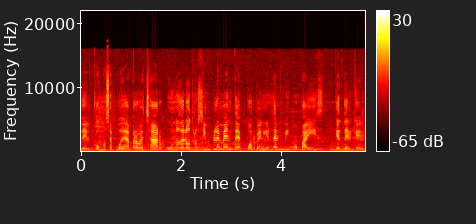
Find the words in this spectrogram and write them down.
del cómo se puede aprovechar uno del otro simplemente por venir del mismo país que, del, que,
